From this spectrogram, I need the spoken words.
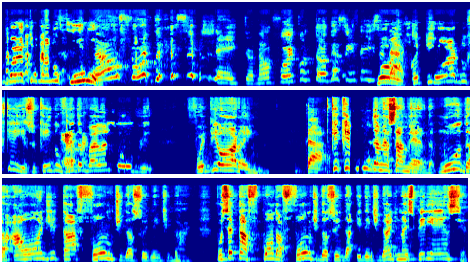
Vai tomar no cu. Não foi desse jeito, não foi com toda essa intensidade. Foi, foi pior do que isso. Quem duvida, vai lá e ouve. Foi pior ainda. Tá. O que, que muda nessa merda? Muda aonde está a fonte da sua identidade. Você está pondo a fonte da sua identidade na experiência.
